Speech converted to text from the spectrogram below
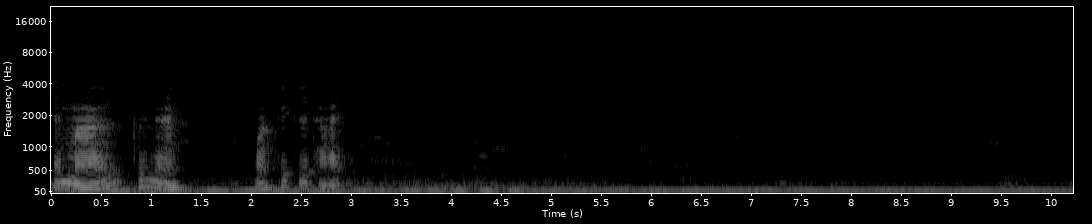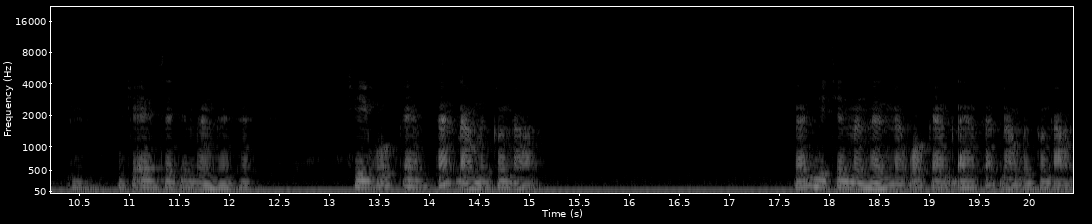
Để mở cửa nạp hoặc cái cửa thải ừ, các em xem trên màn hình ha. Khi bố các em tác động lên con đội đó như trên màn hình là bố cam đang tác động lên con đội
